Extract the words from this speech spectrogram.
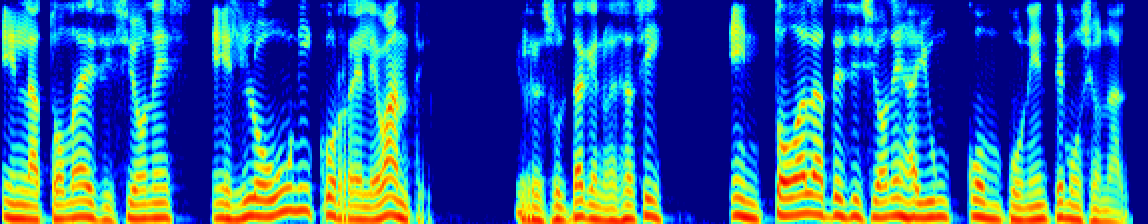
en la toma de decisiones es lo único relevante y resulta que no es así. En todas las decisiones hay un componente emocional.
